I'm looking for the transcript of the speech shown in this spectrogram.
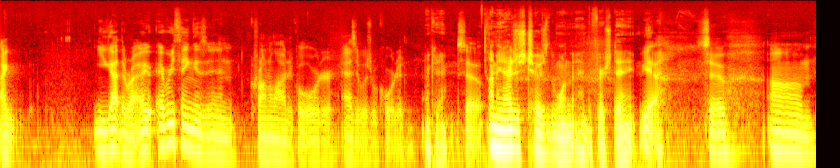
I. You got the right. Everything is in chronological order as it was recorded. Okay. So I mean, I just chose the one that had the first date. yeah. So, um,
